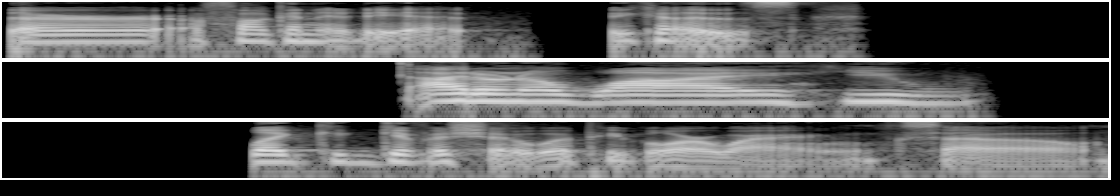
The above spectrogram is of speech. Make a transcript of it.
they're a fucking idiot because I don't know why you like give a shit what people are wearing. So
